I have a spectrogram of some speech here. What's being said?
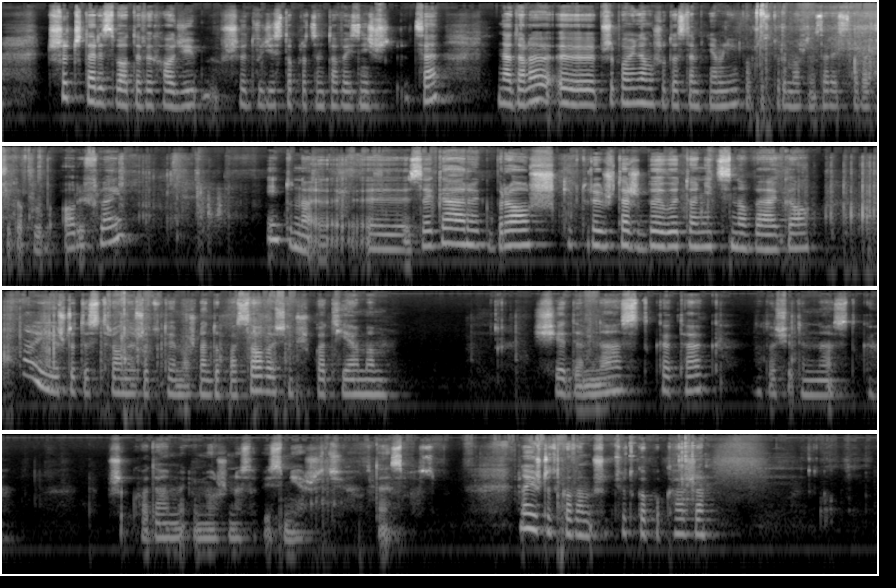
3-4 zł wychodzi przy 20% zniżce. Na dole yy, przypominam, już udostępniam link, poprzez który można zarejestrować się do klubu Oriflame. I tu na, yy, zegarek, broszki, które już też były, to nic nowego. No i jeszcze te strony, że tutaj można dopasować. Na przykład ja mam siedemnastkę, tak? No to siedemnastka. Tak przykładamy i można sobie zmierzyć w ten sposób. No i jeszcze tylko Wam szybciutko pokażę,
